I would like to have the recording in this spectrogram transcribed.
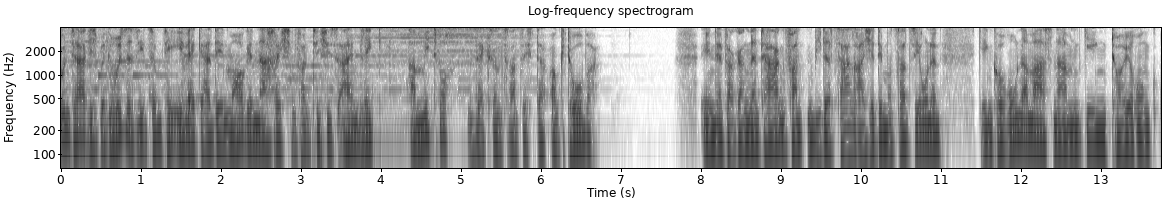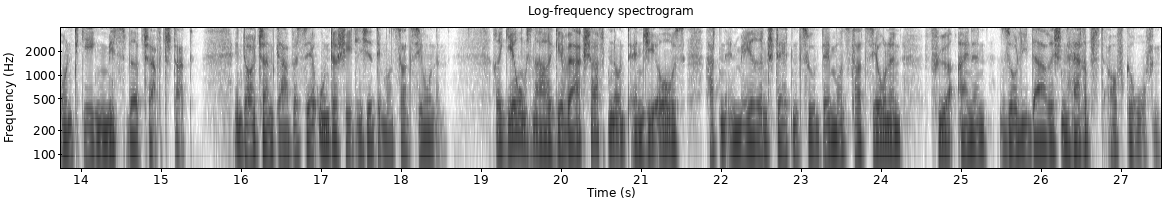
Guten Tag, ich begrüße Sie zum TE-Wecker, den Morgennachrichten von Tichys Einblick am Mittwoch, 26. Oktober. In den vergangenen Tagen fanden wieder zahlreiche Demonstrationen gegen Corona-Maßnahmen, gegen Teuerung und gegen Misswirtschaft statt. In Deutschland gab es sehr unterschiedliche Demonstrationen. Regierungsnahe Gewerkschaften und NGOs hatten in mehreren Städten zu Demonstrationen für einen solidarischen Herbst aufgerufen,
